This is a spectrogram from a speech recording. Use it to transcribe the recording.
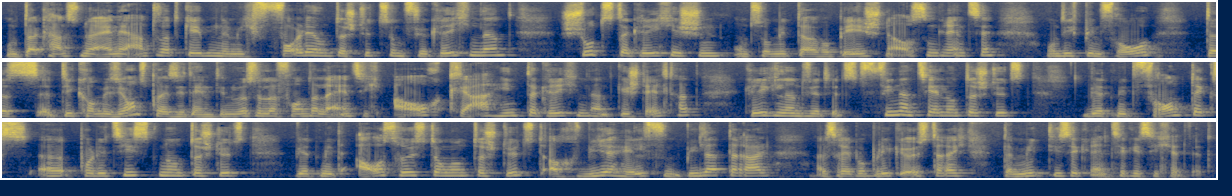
Und da kann es nur eine Antwort geben, nämlich volle Unterstützung für Griechenland, Schutz der griechischen und somit der europäischen Außengrenze. Und ich bin froh, dass die Kommissionspräsidentin Ursula von der Leyen sich auch klar hinter Griechenland gestellt hat. Griechenland wird jetzt finanziell unterstützt, wird mit Frontex-Polizisten unterstützt, wird mit Ausrüstung unterstützt. Auch wir helfen bilateral als Republik Österreich, damit diese Grenze gesichert wird.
